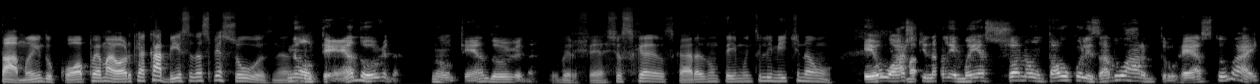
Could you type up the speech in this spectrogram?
tamanho do copo é maior que a cabeça das pessoas, né? Não tenha dúvida. Não tenha dúvida. O Uberfest, os, os caras não tem muito limite, não. Eu acho Mas... que na Alemanha só não tá alcoolizado o árbitro, o resto vai.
